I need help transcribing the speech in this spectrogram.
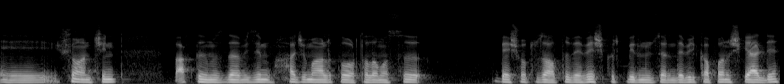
e, şu an için baktığımızda bizim hacim ağırlıklı ortalaması 5.36 ve 5.41'in üzerinde bir kapanış geldi.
